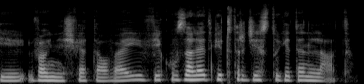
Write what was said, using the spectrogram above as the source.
II wojny światowej w wieku zaledwie 41 lat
